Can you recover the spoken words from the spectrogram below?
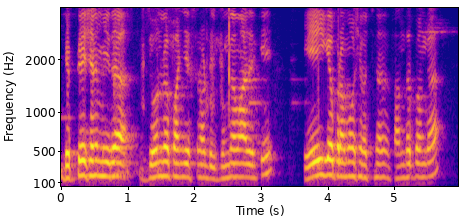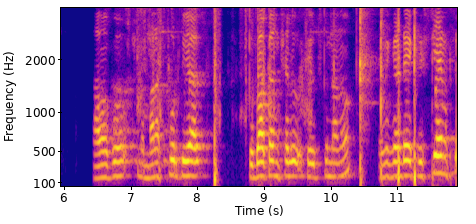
డెప్యుటేషన్ మీద జోన్లో పనిచేస్తున్నటువంటి బుంగా మాధురికి ఏఈగా ప్రమోషన్ వచ్చిన సందర్భంగా ఆమెకు మనస్ఫూర్తిగా శుభాకాంక్షలు తెలుపుతున్నాను. ఎందుకంటే క్రిస్టియన్స్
